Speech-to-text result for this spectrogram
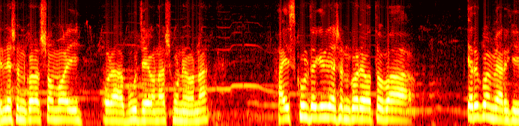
রিলেশন করার সময় ওরা বুঝেও না, শুনেও না। হাই স্কুল থেকে রিলেশন করে অথবা এরকমই আর কি,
